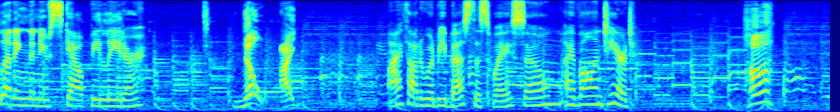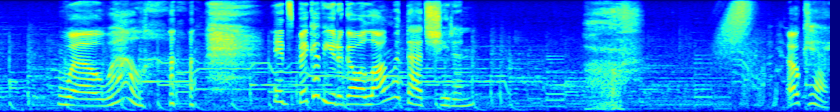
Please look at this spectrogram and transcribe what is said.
letting the new scout be leader. No, I... I thought it would be best this way, so I volunteered. Huh? Well, well. it's big of you to go along with that, Shiden. okay,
